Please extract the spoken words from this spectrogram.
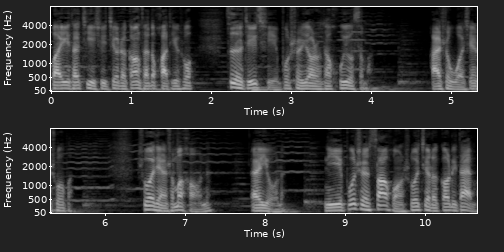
万一他继续接着刚才的话题说，自己岂不是要让他忽悠死吗？还是我先说吧，说点什么好呢？哎，有了，你不是撒谎说借了高利贷吗？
